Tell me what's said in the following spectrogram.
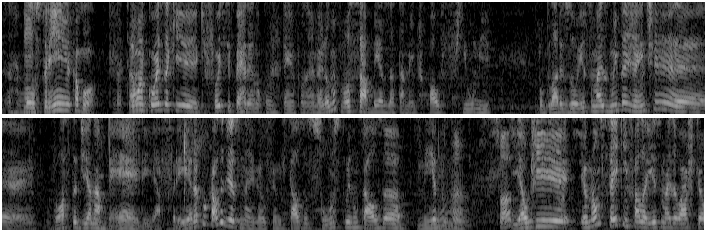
monstrinho e acabou. É uma ali. coisa que, que foi se perdendo com o tempo, né, velho? Eu não vou saber exatamente qual filme popularizou isso, mas muita gente é, gosta de Annabelle, A Freira, por causa disso, né? É o filme que causa susto e não causa medo, né? Só E é o que. Eu não sei quem fala isso, mas eu acho que é o,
